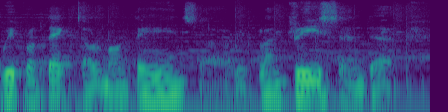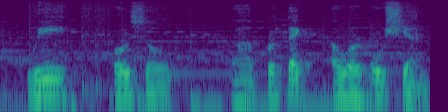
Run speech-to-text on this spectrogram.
We protect our mountains, uh, we plant trees, and uh, we also uh, protect our ocean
